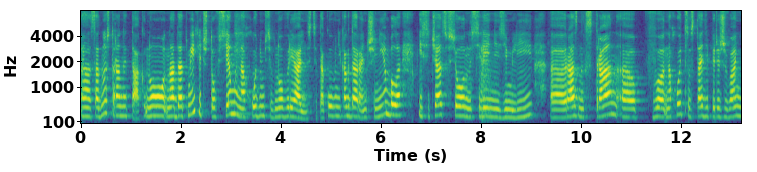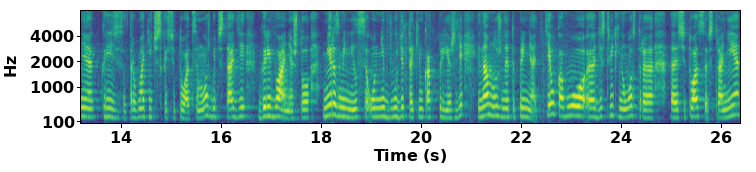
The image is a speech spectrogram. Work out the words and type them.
А, с одной стороны так, но надо отметить, что все мы находимся в новой реальности. Такого никогда раньше не было, и сейчас все население Земли, э, разных стран э, в, находится в стадии переживания кризиса, травматической ситуации, может быть в стадии горевания, что мир изменился, он не будет таким, как прежде, и нам нужно это принять. Те, у кого э, действительно острая э, ситуация в стране,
